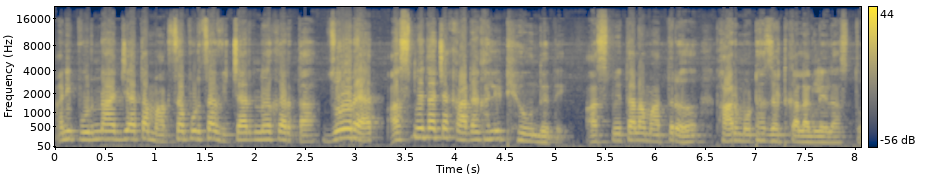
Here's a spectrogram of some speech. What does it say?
आणि पूर्ण आजी आता मागचा पुढचा विचार न करता जोरात अस्मिताच्या कानाखाली ठेवून देते. अस्मिताला मात्र फार मोठा झटका लागलेला असतो.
